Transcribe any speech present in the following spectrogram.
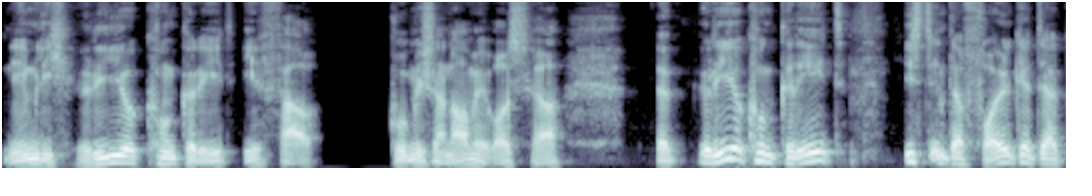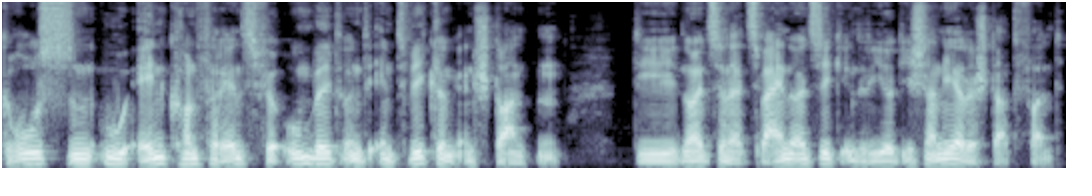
nämlich Rio Konkret e.V. Komischer Name was, ja. Äh, Rio Konkret ist in der Folge der großen UN-Konferenz für Umwelt und Entwicklung entstanden die 1992 in Rio de Janeiro stattfand.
